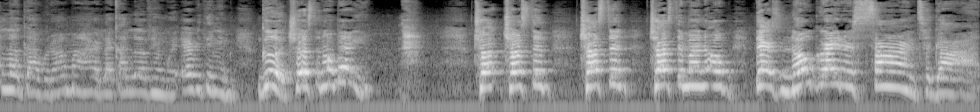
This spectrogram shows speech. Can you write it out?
I love God with all my heart, like I love him with everything. Good. Trust and obey him. Trust, trust him, trust him, trust him and. There's no greater sign to God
